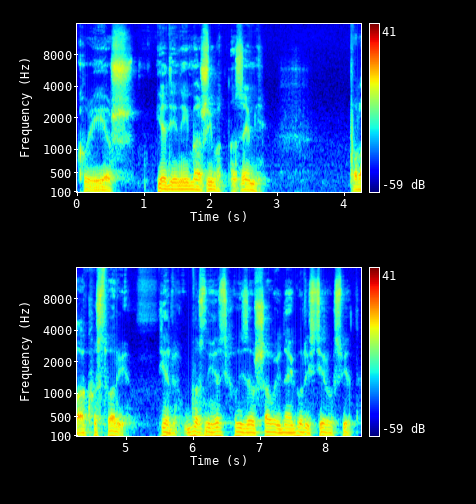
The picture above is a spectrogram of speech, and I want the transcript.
koji još jedini ima život na zemlji, polako ostvario. Jer u Bosni i Hercegovini završavaju najgori iz cijelog svijeta.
